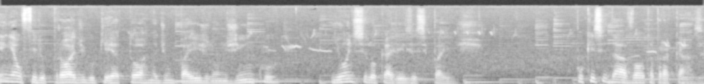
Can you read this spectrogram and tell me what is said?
Quem é o filho pródigo que retorna de um país longínquo e onde se localiza esse país? Por que se dá a volta para casa?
